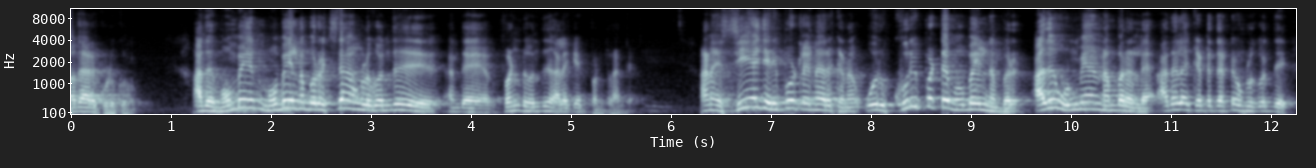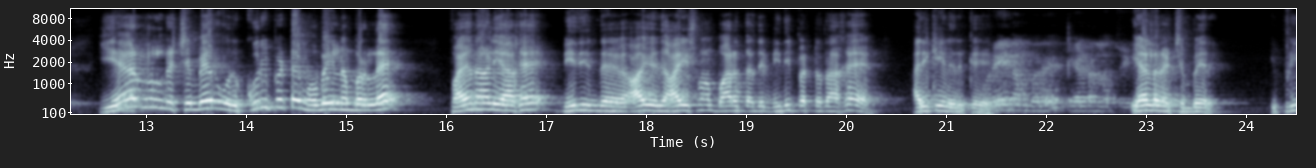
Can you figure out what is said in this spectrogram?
ஆதார் கொடுக்கணும். அந்த மொபைல் மொபைல் நம்பர் வச்சு தான் அவங்களுக்கு வந்து அந்த ஃபண்ட் வந்து அலோகேட் பண்ணுறாங்க ஆனால் சிஏஜி ரிப்போர்ட்டில் என்ன இருக்குன்னா ஒரு குறிப்பிட்ட மொபைல் நம்பர் அது உண்மையான நம்பர் அல்ல. அதில் கிட்டத்தட்ட உங்களுக்கு வந்து ஏழரை லட்சம் பேர் ஒரு குறிப்பிட்ட மொபைல் நம்பரில் பயனாளியாக நிதி இந்த ஆயு ஆயுஷ்மான் பாரத் அது நிதி பெற்றதாக அறிக்கையில் இருக்கு. ஒரே நம்பரு ஏழரை லட்சம் பேர். இப்படி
